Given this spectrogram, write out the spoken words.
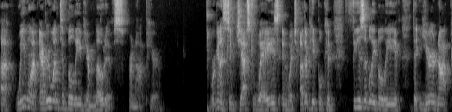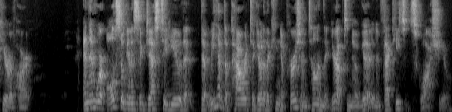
uh, we want everyone to believe your motives are not pure we're going to suggest ways in which other people could feasibly believe that you're not pure of heart. And then we're also going to suggest to you that, that we have the power to go to the king of Persia and tell him that you're up to no good. And in fact, he should squash you.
